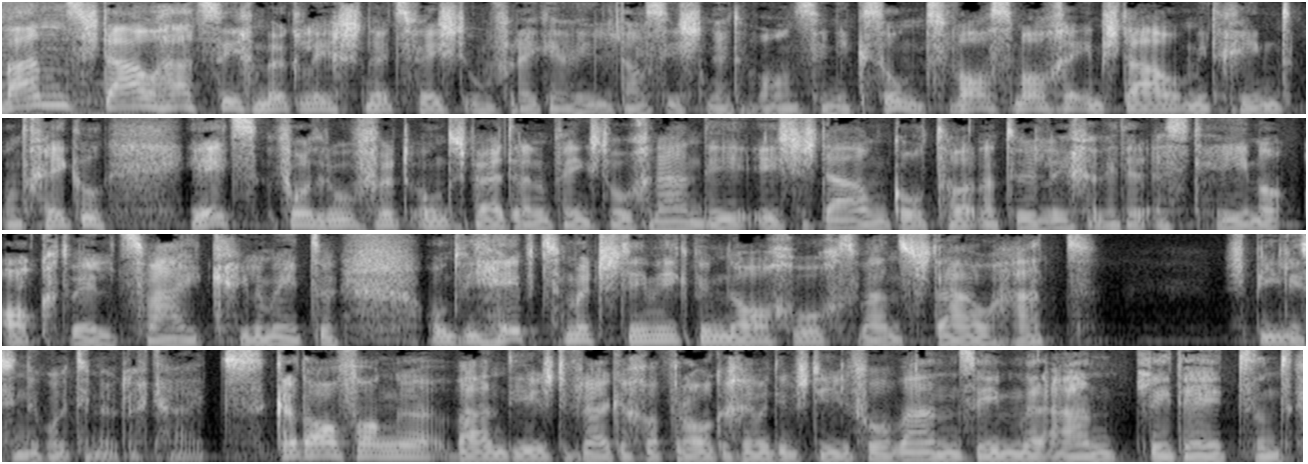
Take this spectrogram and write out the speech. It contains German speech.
wenn es Stau hat, sich möglichst nicht zu fest aufregen, weil das ist nicht wahnsinnig gesund. Was machen im Stau mit Kind und Kegel? Jetzt vor der Auffahrt und später am Pfingstwochenende ist der Stau um Gotthard natürlich wieder ein Thema. Aktuell zwei Kilometer. Und wie hebt man die Stimmung beim Nachwuchs, wenn es Stau hat? Spiele sind eine gute Möglichkeit. Gerade anfangen, wenn die ersten Fragen, Fragen kommen im Stil von «Wann sind wir endlich dort?» und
